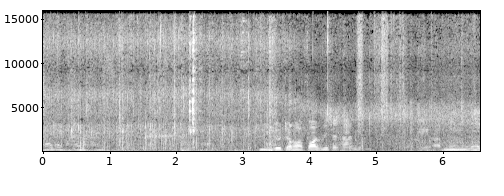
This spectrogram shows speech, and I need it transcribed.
น้องหมูไม้ไม้นี่ดูจะห่อฟอยล์แบบนี้ช้าๆหนูโอเคครับ อืม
